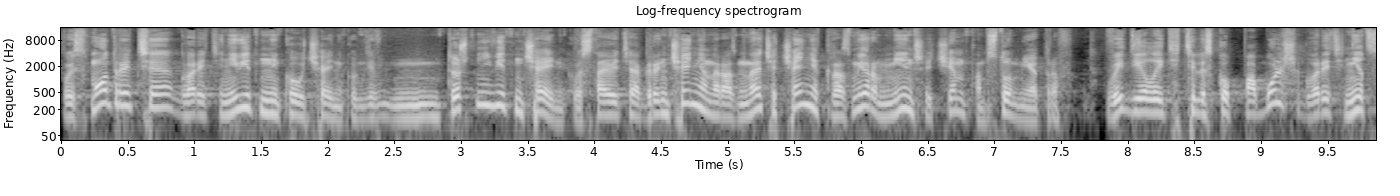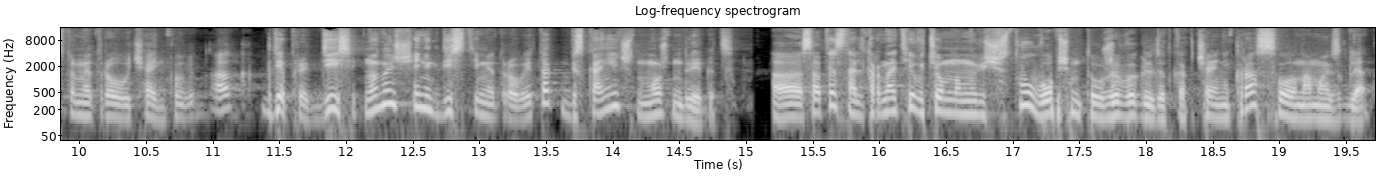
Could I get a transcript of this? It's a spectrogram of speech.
Вы смотрите, говорите, не видно никакого чайника. Не то, что не видно чайник, вы ставите ограничения на размер, значит, чайник размером меньше, чем там 100 метров. Вы делаете телескоп побольше, говорите, нет 100-метрового чайника. А где, привет, 10? Ну, значит, чайник 10-метровый. И так бесконечно можно двигаться. А, соответственно, альтернатива темному веществу, в общем-то, уже выглядит как чайник Рассела, на мой взгляд.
